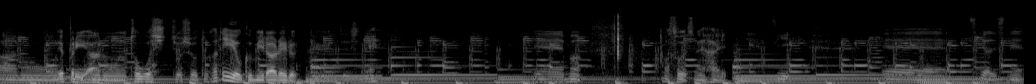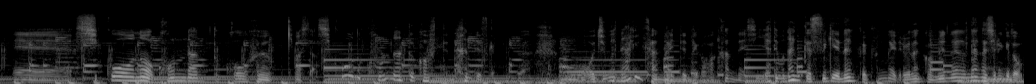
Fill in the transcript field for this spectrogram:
あのやっぱりあの統合失調症とかでよく見られるっていうやつですね。で、まあ、まあ、そうですね、はい。次。えー、次はですね、えー、思考の混乱と興奮。きました。思考の混乱と興奮って何ですかって、もう自分何考えてるか分かんないし、いやでもなんかすげえなんか考えてる。なんかめんなんか知らんけど、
